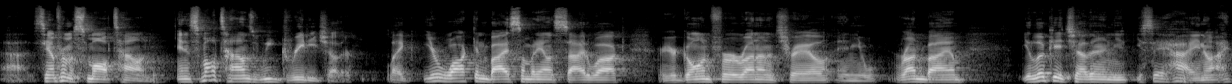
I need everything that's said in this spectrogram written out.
Uh, see, I'm from a small town, and in small towns, we greet each other. Like you're walking by somebody on the sidewalk, or you're going for a run on a trail, and you run by them. You look at each other and you, you say hi. You know, I,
